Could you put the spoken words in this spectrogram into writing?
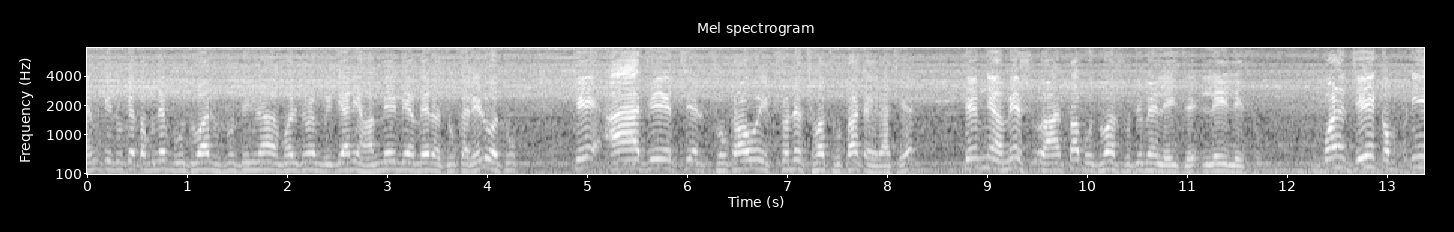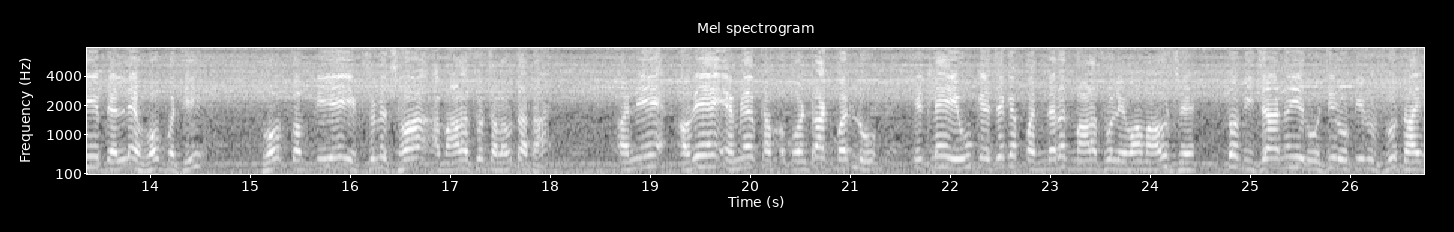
એમ કીધું કે તમને બુધવાર સુધીના અમારી જોડે મીડિયાની સામે બી અમે રજૂ કરેલું હતું કે આ જે છોકરાઓ એકસો ને છ છૂટા કર્યા છે તેમને અમે આવતા બુધવાર સુધીમાં લઈ જઈ- લઈ લઈશું પણ જે કંપનીએ પહેલે હોપ હતી, હોપ કંપનીએ એકસો ને છ માણસો ચલાવતા હતા. અને હવે એમણે કોન્ટ્રાક્ટ બદલું, એટલે એવું કહે છે કે પંદર જ માણસો લેવામાં આવશે, તો બીજાની રોજી રોટીનું શું થાય?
